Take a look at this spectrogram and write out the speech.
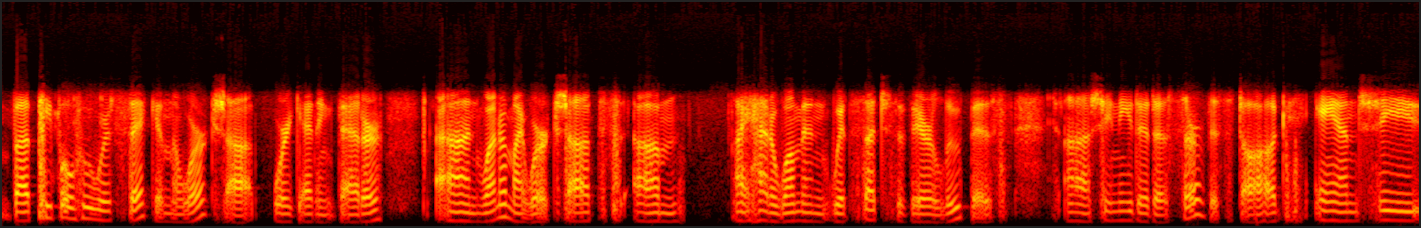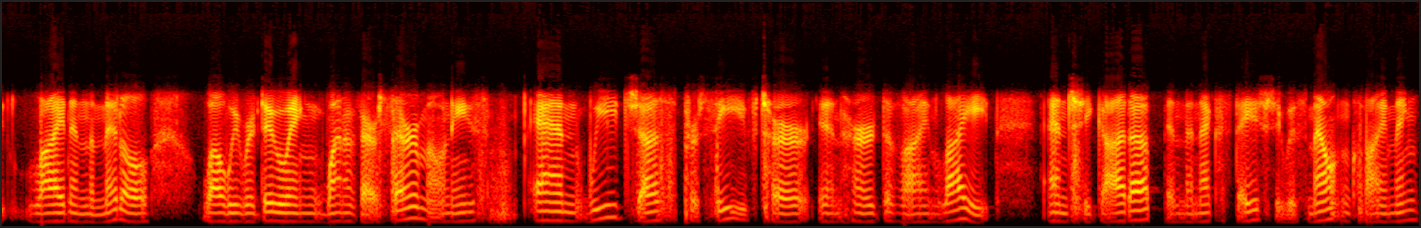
But people who were sick in the workshop were getting better. On one of my workshops um I had a woman with such severe lupus uh, she needed a service dog, and she lied in the middle while we were doing one of our ceremonies, and we just perceived her in her divine light. And she got up, and the next day she was mountain climbing,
